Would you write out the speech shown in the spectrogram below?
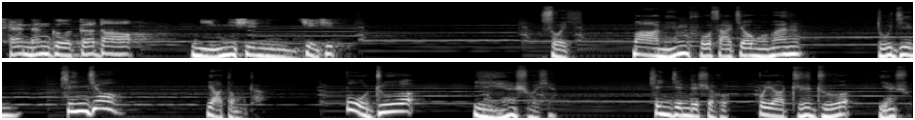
才能够得到明心见性。所以，马明菩萨教我们读经、听教，要懂得不着言说相。听经的时候，不要执着言说；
